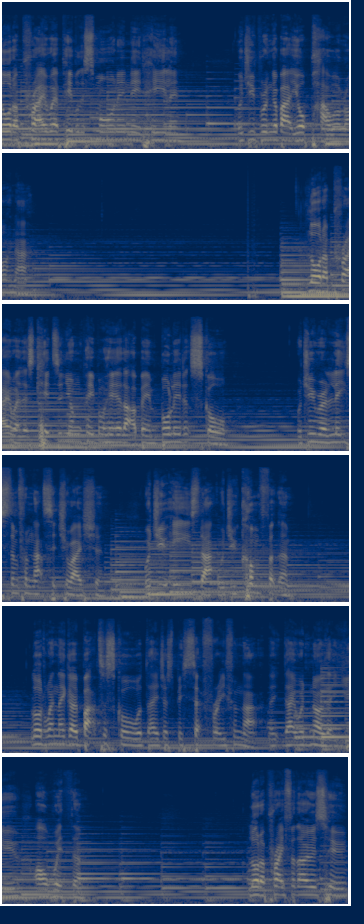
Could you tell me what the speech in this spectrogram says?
Lord, I pray where people this morning need healing, would you bring about your power right now? Lord, I pray where there's kids and young people here that are being bullied at school, would you release them from that situation? Would you ease that? Would you comfort them? Lord, when they go back to school, would they just be set free from that? They, they would know that you are with them. Lord, I pray for those who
